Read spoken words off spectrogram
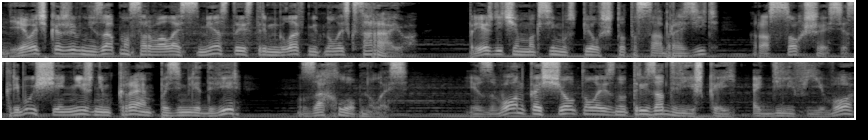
Девочка же внезапно сорвалась с места и стремглав метнулась к сараю. Прежде чем Максим успел что-то сообразить, рассохшаяся, скребущая нижним краем по земле дверь захлопнулась. И звонко щелкнула изнутри задвижкой, отделив его,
